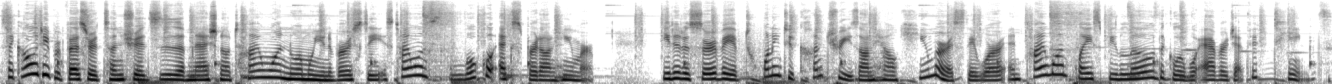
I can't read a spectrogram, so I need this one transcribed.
Psychology professor Chen Xuezi of National Taiwan Normal University is Taiwan's local expert on humor. He did a survey of 22 countries on how humorous they were, and Taiwan placed below the global average at 15th.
